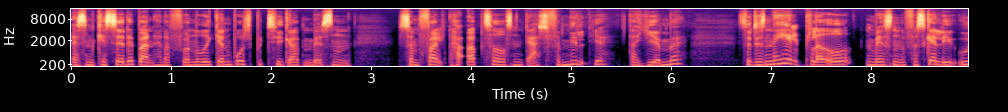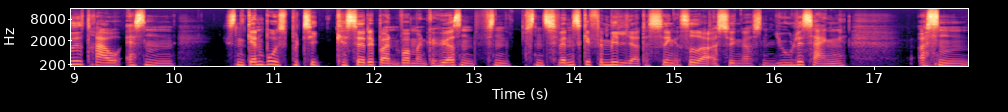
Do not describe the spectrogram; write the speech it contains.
af sådan kassettebånd, han har fundet i genbrugsbutikker med sådan, som folk der har optaget sådan deres familie derhjemme. Så det er sådan en hel plade med sådan forskellige uddrag af sådan, sådan genbrugsbutik kassettebånd, hvor man kan høre sådan, sådan, sådan svenske familier, der synger, sidder og synger sådan julesange. Og sådan,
